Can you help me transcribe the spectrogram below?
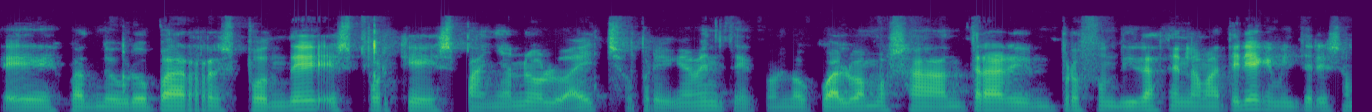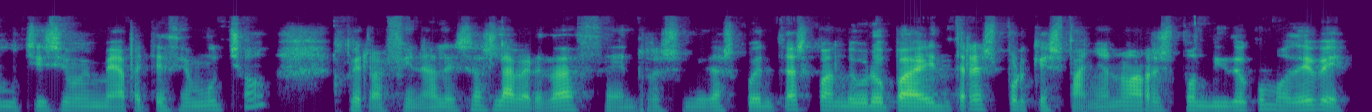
eh, cuando Europa responde es porque España no lo ha hecho previamente, con lo cual vamos a entrar en profundidad en la materia que me interesa muchísimo y me apetece mucho, pero al final esa es la verdad. En resumidas cuentas, cuando Europa entra es porque España no ha respondido como debe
